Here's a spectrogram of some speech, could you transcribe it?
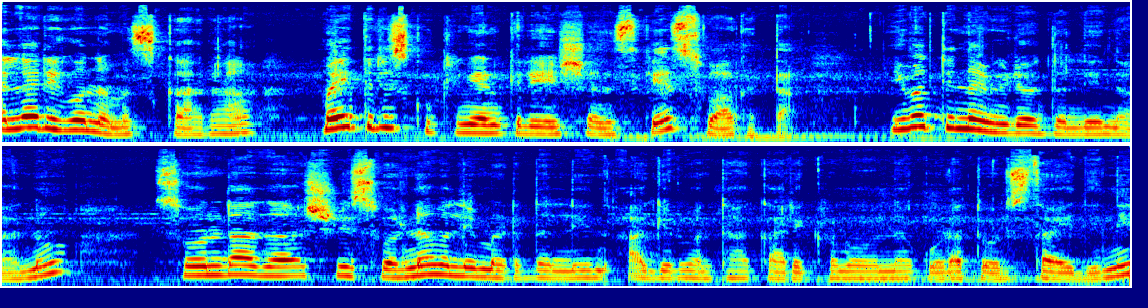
ಎಲ್ಲರಿಗೂ ನಮಸ್ಕಾರ. ಮೈತ್ರಿಸ್ ಕುಕಿಂಗ್ ಆ್ಯಂಡ್ ಕ್ರಿಯೇಷನ್ಸ್ಗೆ ಸ್ವಾಗತ. ಇವತ್ತಿನ ವಿಡಿಯೋದಲ್ಲಿ ನಾನು ಸೋಂದಾದ ಶ್ರೀ ಸ್ವರ್ಣವಲ್ಲಿ ಮಠದಲ್ಲಿ ಆಗಿರುವಂತಹ ಕಾರ್ಯಕ್ರಮವನ್ನು ಕೂಡ ತೋರಿಸ್ತಾ ಇದ್ದೀನಿ.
